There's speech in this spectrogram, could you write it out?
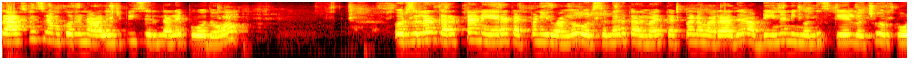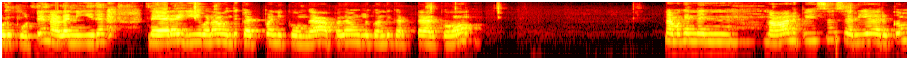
கிராஸ் பீஸ் நமக்கு ஒரு நாலஞ்சு பீஸ் இருந்தாலே போதும். ஒரு சிலர் கரெக்டாக நேராக கட் பண்ணிடுவாங்க ஒரு சிலருக்கு அது மாதிரி கட் பண்ண வராது. அப்படின்னு நீங்கள் வந்து ஸ்கேல் வச்சு ஒரு கோடு போட்டு நல்லா நீரை நேராக ஈவனாக வந்து கட் பண்ணிக்கோங்க. அப்போ தான் உங்களுக்கு வந்து கரெக்டாக இருக்கும். நமக்கு இந்த நாலு பீஸு சரியாக இருக்கும்.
